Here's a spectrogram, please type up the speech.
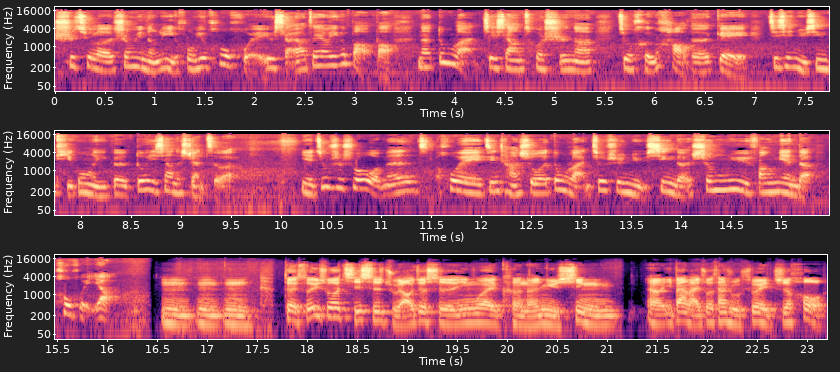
失去了生育能力以后又后悔，又想要再要一个宝宝，那冻卵这项措施呢，就很好的给这些女性提供了一个多一项的选择。也就是说，我们会经常说冻卵就是女性的生育方面的后悔药。嗯嗯嗯，对，所以说其实主要就是因为可能女性，呃，一般来说三十五岁之后，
